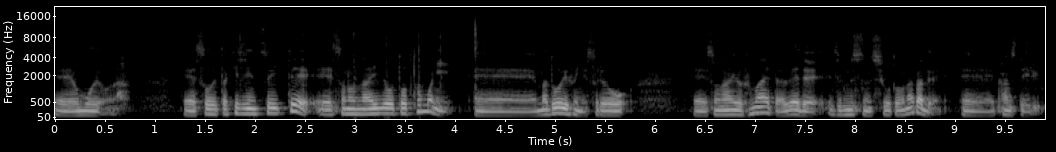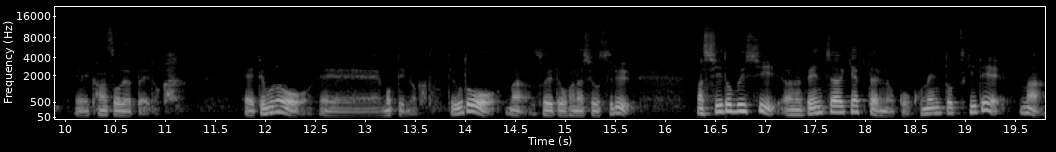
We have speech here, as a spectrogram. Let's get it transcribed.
思うような、えー、そういった記事について、えー、その内容とともに、えーまあ、どういうふうにそれをえその内容を踏まえた上で自分自身の仕事の中で、え感じている、え感想であったりとか、えというものを、え持っているのかということを、まあ、そうやってお話をする、まあ、シード VC あのベンチャーキャピタルのこうコメント付きで、まあ、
